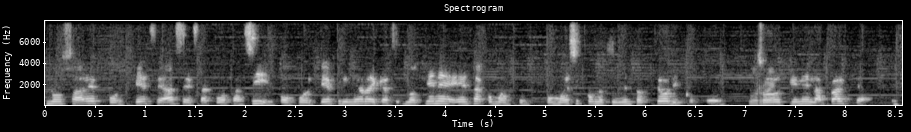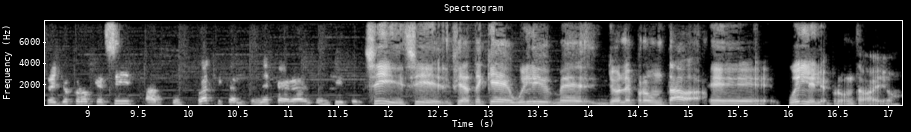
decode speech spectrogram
no sabe por qué se hace esta cosa así o por qué primero hay que no tiene esa como, como ese conocimiento teórico, pues. solo tiene la práctica. Entonces yo creo que sí, a tu práctica le tenés que agregar un título. Sí, sí, fíjate que Willy, me, yo le preguntaba, eh, Willy le preguntaba yo,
